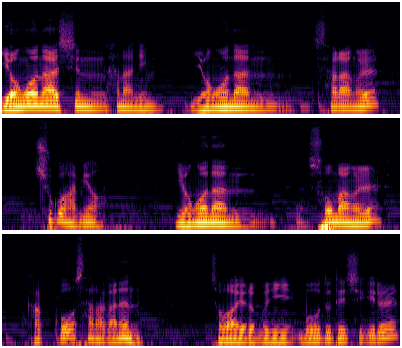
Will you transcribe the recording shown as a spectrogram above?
영원하신 하나님, 영원한 사랑을 추구하며 영원한 소망을 갖고 살아가는 저와 여러분이 모두 되시기를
